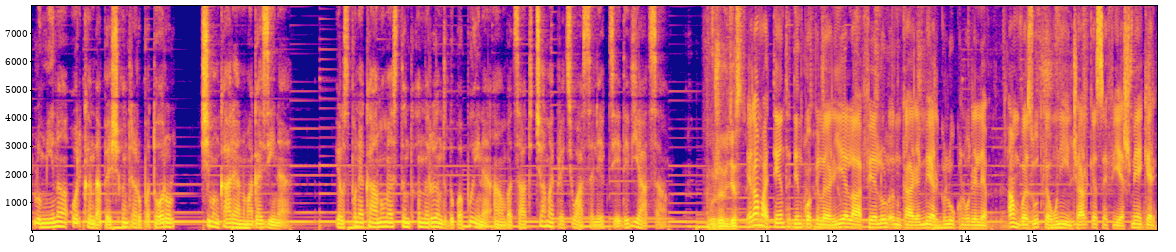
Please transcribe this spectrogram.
lumină oricând apeși întrerupătorul și mâncare în magazine. El spune că anume stând în rând după pâine a învățat cea mai prețioasă lecție de viață. Eram atent din copilărie la felul în care merg lucrurile. Am văzut că unii încearcă să fie șmecheri.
